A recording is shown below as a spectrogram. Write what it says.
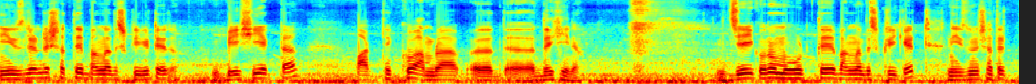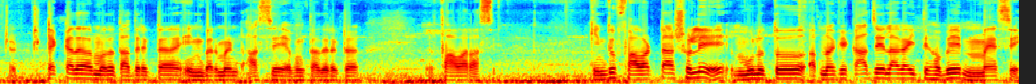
নিউজিল্যান্ডের সাথে বাংলাদেশ ক্রিকেটের বেশি একটা পার্থক্য আমরা দেখি না। যে কোনো মুহূর্তে বাংলাদেশ ক্রিকেট নিউজিল্যান্ডের সাথে টেক্কা দেওয়ার মতো তাদের একটা এনভায়রনমেন্ট আছে এবং তাদের একটা পাওয়ার আছে। কিন্তু পাওয়ারটা আসলে মূলত আপনাকে কাজে লাগাইতে হবে ম্যাচে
